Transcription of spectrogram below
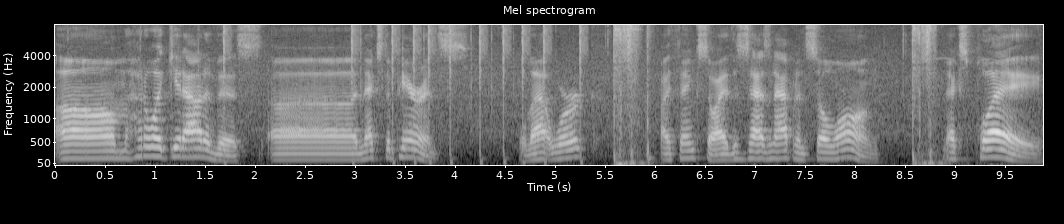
Um, how do I get out of this? Uh, next appearance. Will that work? I think so. I, this hasn't happened in so long. Next play.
